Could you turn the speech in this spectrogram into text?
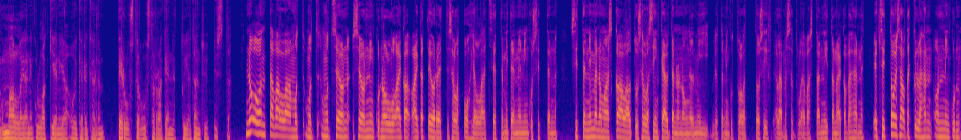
kuin malleja niin kuin lakien ja oikeudenkäynnön perusteluista rakennettu ja tämän tyyppistä? No on tavallaan, mutta, mutta, mutta se on, se on niin kuin ollut aika, aika teoreettisella pohjalla, että se, että miten ne niin kuin sitten, sitten nimenomaan skaalautuu sellaisiin käytännön ongelmiin, joita niin kuin tuolla tosi elämässä tulee vastaan, niitä on aika vähän. Et sitten toisaalta kyllähän on niin kuin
